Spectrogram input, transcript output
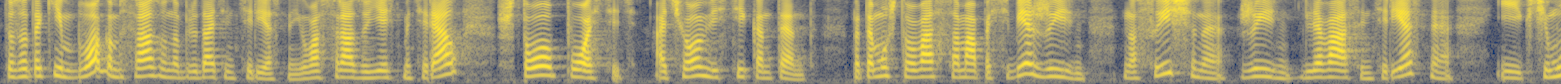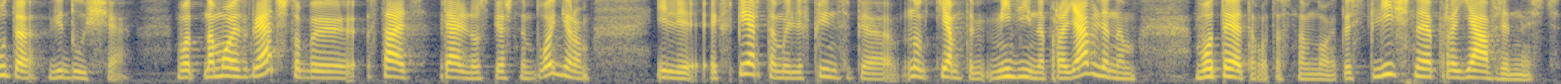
то за таким блогом сразу наблюдать интересно, и у вас сразу есть материал, что постить, о чем вести контент, потому что у вас сама по себе жизнь насыщенная, жизнь для вас интересная и к чему-то ведущая. Вот, на мой взгляд, чтобы стать реально успешным блогером, или экспертом, или, в принципе, ну, кем-то медийно проявленным, вот это вот основное. То есть личная проявленность.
